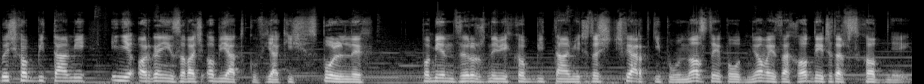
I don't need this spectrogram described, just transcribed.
być hobbitami i nie organizować obiadków jakichś wspólnych pomiędzy różnymi hobbitami, czy też ćwiartki północnej, południowej, zachodniej, czy też wschodniej.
